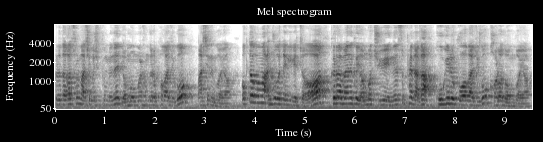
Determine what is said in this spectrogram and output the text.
그러다가 술 마시고 싶으면은 연못물 한 그릇 퍼가지고 마시는 거예요. 먹다 보면 안주가 땡기겠죠. 그러면은 그 연못 주위에 있는 숲에다가 고기를 구워가지고 걸어 놓은 거예요.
